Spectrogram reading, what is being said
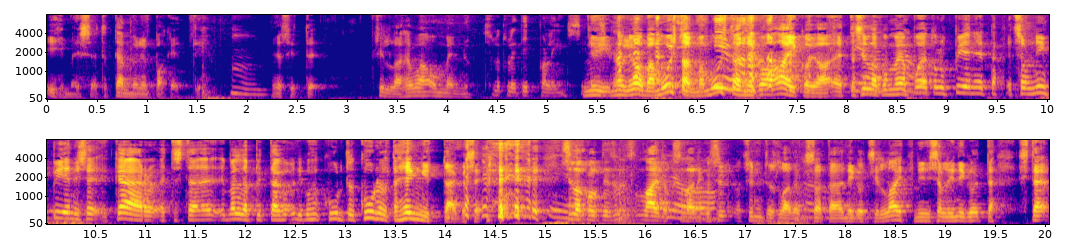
ihmeessä, että tämmöinen paketti. Mm. Ja sitten sillä se vaan on mennyt. Sulla tuli tippalinssi. Niin, no joo, mä muistan, mä muistan niin aikoja, että silloin kun meidän pojat ollut pieni, että, että se on niin pieni se käärö, että sitä välillä pitää niin kuunnella, että hengittääkö se. silloin kun oltiin laitoksella, niin kuin synnytyslaitoksessa tai niin kuin sillä niin se oli niin kuin, että sitä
